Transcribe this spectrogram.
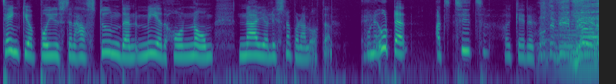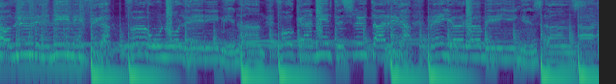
tänker jag på just den här stunden med honom när jag lyssnar på den här låten. Hon är orten. Attityd. Okej nu. Jag har luren i min ficka för hon håller i min hand Folk kan inte sluta ringa men jag rör mig ingenstans Ah,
